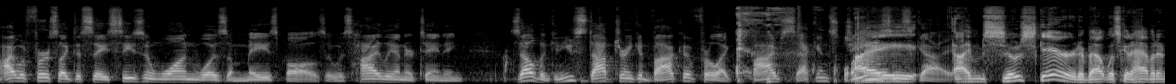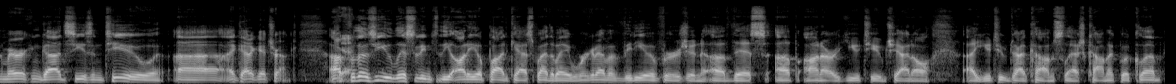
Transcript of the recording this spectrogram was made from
I would first like to say season one was amazeballs. It was highly entertaining. Zelvin, can you stop drinking vodka for like five seconds? Jesus, I, guy. I'm so scared about what's going to happen in American God season two. Uh, I got to get drunk. Uh, Yeah. For those of you listening to the audio podcast, by the way, we're going to have a video version of this up on our YouTube channel, uh, youtube.com slash comic book club,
